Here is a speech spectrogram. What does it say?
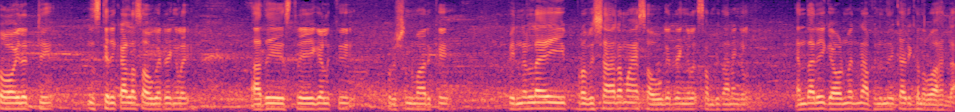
ടോയ്ലറ്റ് നിസ്കരിക്കാനുള്ള സൗകര്യങ്ങൾ അത് സ്ത്രീകൾക്ക് പുരുഷന്മാർക്ക് പിന്നുള്ള ഈ പ്രവിശാലമായ സൗകര്യങ്ങൾ സംവിധാനങ്ങൾ. എന്തായാലും ഈ ഗവൺമെന്റിനെ അഭിനന്ദിക്കാതിരിക്കുന്ന നിർവാഹമല്ല.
